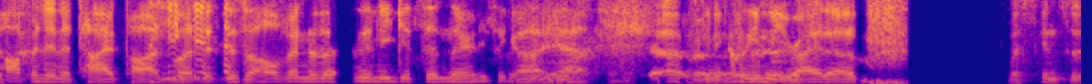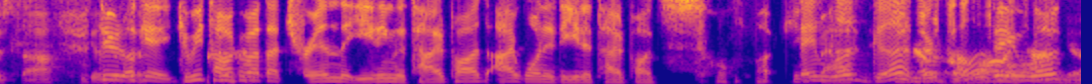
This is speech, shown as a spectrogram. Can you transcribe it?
popping in a Tide Pod and letting it dissolve into the. And then he gets in there and he's like, "Ah, yeah, Yeah, it's gonna clean me right up." My skin's so soft. Dude, okay, can we talk about that trend, the eating the Tide Pods? I wanted to eat a Tide Pod so fucking They bad. look good. Dude, They're was a long colorful. They look- ago.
